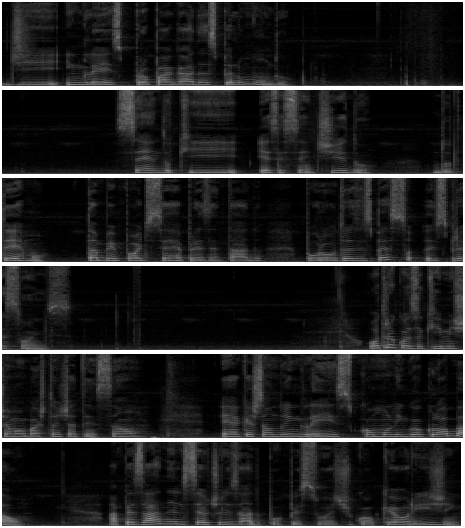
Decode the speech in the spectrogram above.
de inglês propagadas pelo mundo. Sendo que esse sentido do termo também pode ser representado por outras expressões. Outra coisa que me chamou bastante atenção é a questão do inglês como língua global. Apesar dele ser utilizado por pessoas de qualquer origem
